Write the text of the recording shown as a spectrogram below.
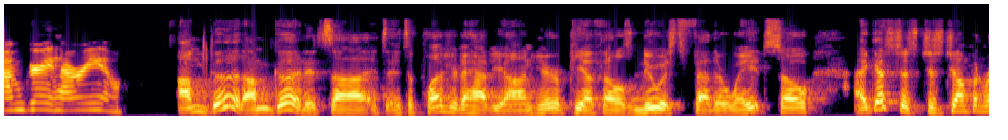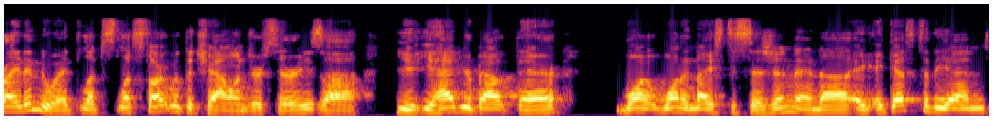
I'm great. How are you? I'm good. I'm good. It's uh, it's it's a pleasure to have you on here, PFL's newest featherweight. So I guess just just jumping right into it. Let's let's start with the Challenger Series. Uh, you you had your bout there won, won a nice decision. And uh, it, it, gets to the end.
